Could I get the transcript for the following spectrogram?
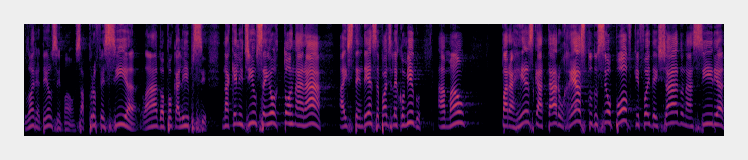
Glória a Deus, irmãos. A profecia lá do Apocalipse. Naquele dia o Senhor tornará a estender, você pode ler comigo? A mão para resgatar o resto do seu povo que foi deixado na Síria,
